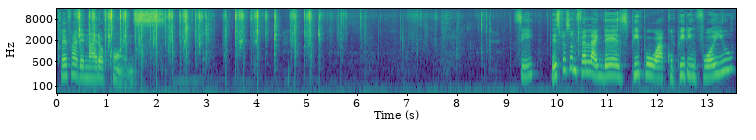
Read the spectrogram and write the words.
Clarify the Knight of Coins. See, this person felt like there's people are competing for you.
